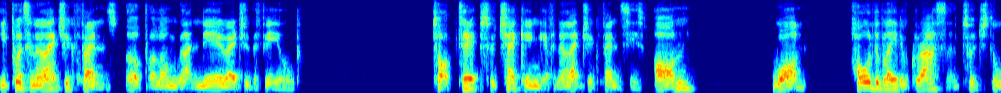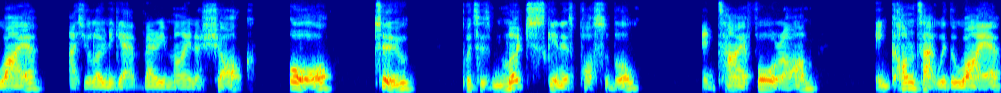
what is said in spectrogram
he'd put an electric fence up along that near edge of the field. Top tips for checking if an electric fence is on. One, hold a blade of grass and touch the wire, as you'll only get a very minor shock. Or two, put as much skin as possible, entire forearm, in contact with the wire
